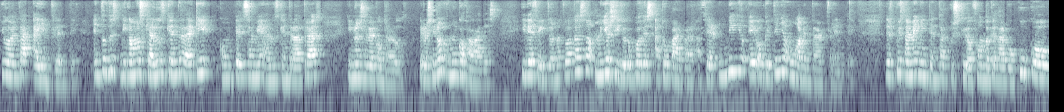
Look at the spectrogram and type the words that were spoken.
e unha venta aí enfrente. Entonces, digamos que a luz que entra de aquí compénsame a luz que entra de atrás e non se ve contra a luz. Pero se non, nunca o fagades. E de feito, na túa casa, o mellor sitio que podes atopar para facer un vídeo é o que teña unha venta enfrente. Despois tamén intentar pois, que o fondo quede algo cuco ou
